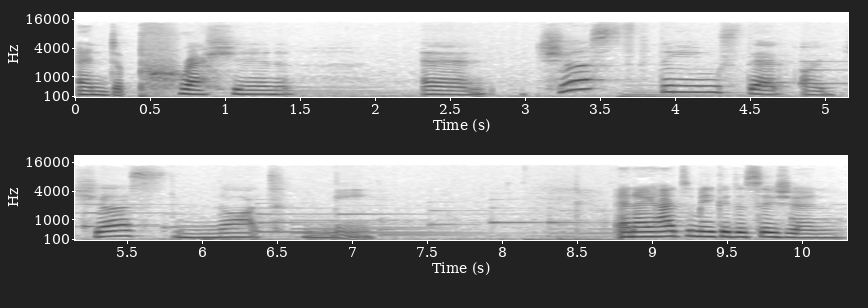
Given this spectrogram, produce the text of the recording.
and depression and just things that are just not me. And I had to make a decision.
